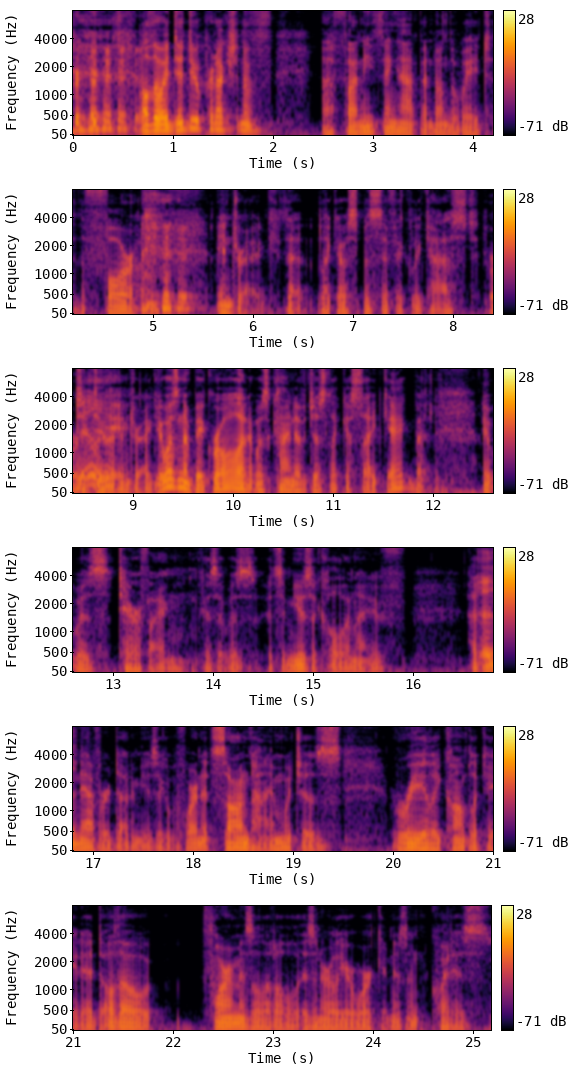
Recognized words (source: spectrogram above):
Although I did do a production of a funny thing happened on the way to the forum in drag that like I was specifically cast to do it in drag. It wasn't a big role and it was kind of just like a sight gag, but it was terrifying because it was it's a musical and I've had Uh. never done a musical before and it's Sondheim, which is really complicated. Although Forum is a little is an earlier work and isn't quite as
